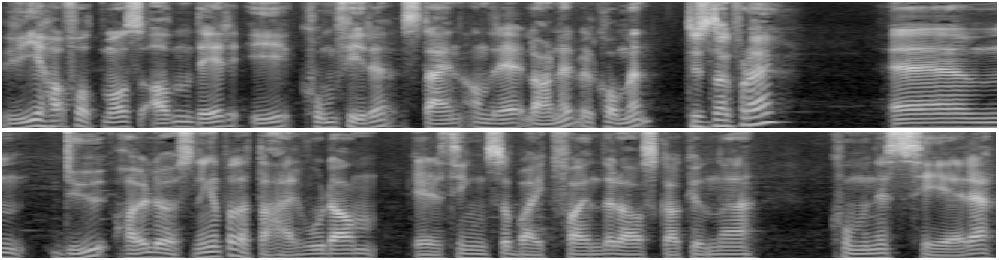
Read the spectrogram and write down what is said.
Vi har fått med oss Admdir i Kom4, Stein André Larner. Velkommen. Tusen takk for det. Ehm, du har jo løsningen på dette her. Hvordan Airthings og Bikefinder da skal kunne kommunisere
